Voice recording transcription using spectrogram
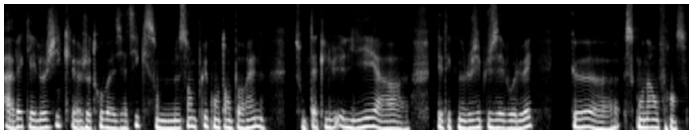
avec les logiques, je trouve, asiatiques qui sont, me semblent plus contemporaines, sont peut-être li- liées à des technologies plus évoluées que ce qu'on a en France.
